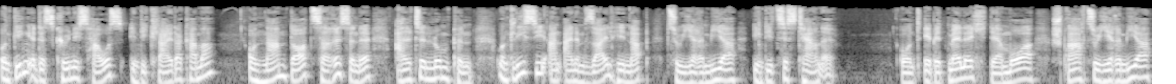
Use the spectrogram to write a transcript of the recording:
und ging in des Königs Haus in die Kleiderkammer und nahm dort zerrissene alte Lumpen und ließ sie an einem Seil hinab zu Jeremia in die Zisterne. Und Ebed-Melech, der Moor, sprach zu Jeremia,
